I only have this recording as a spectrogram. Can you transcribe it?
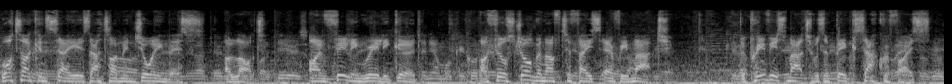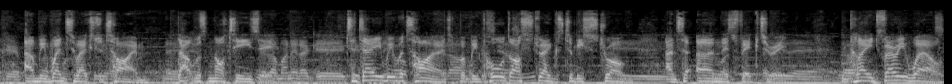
What I can say is that I'm enjoying this a lot. I'm feeling really good. I feel strong enough to face every match. The previous match was a big sacrifice, and we went to extra time. That was not easy. Today we were tired, but we pulled our strengths to be strong and to earn this victory. Played very well.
